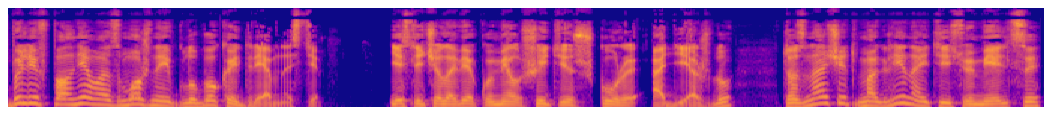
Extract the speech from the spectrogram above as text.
были вполне возможны и в глубокой древности. Если человек умел шить из шкуры одежду, то значит могли найтись умельцы,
